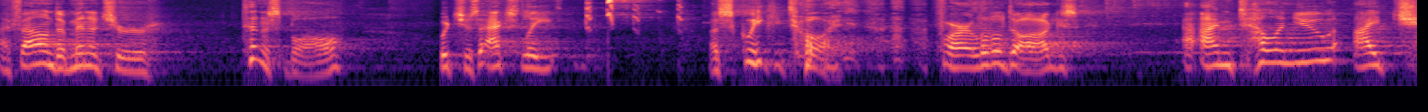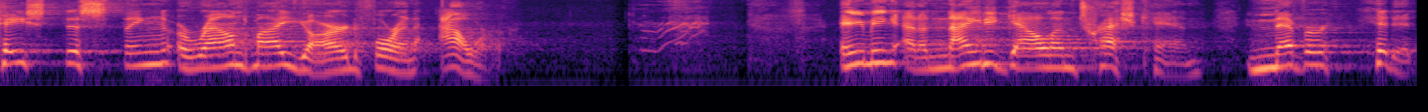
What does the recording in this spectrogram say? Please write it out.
I found a miniature tennis ball which is actually a squeaky toy for our little dogs. I'm telling you, I chased this thing around my yard for an hour, aiming at a 90 gallon trash can, never hit it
